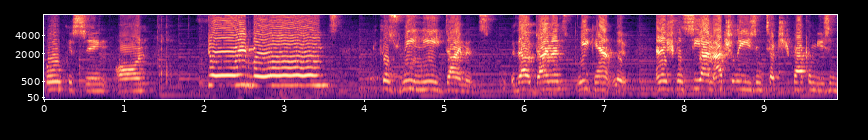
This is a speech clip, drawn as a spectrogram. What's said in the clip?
focusing on diamonds because we need diamonds. Without diamonds, we can't live. And as you can see, I'm actually using texture pack. I'm using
